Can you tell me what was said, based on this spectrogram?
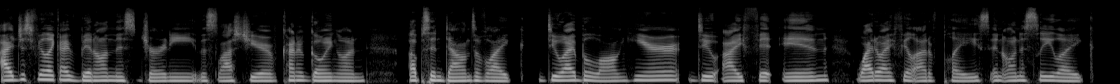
I just feel like I've been on this journey this last year of kind of going on ups and downs of like, do I belong here? Do I fit in? Why do I feel out of place? And honestly, like,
